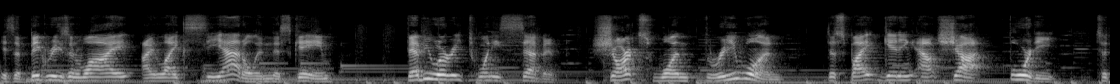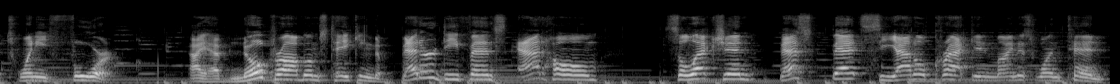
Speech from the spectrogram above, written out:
is a big reason why I like Seattle in this game. February 27th, Sharks won 3 1 despite getting outshot 40 to 24. I have no problems taking the better defense at home. Selection best bet Seattle Kraken minus 110.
